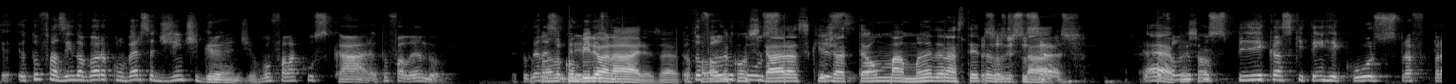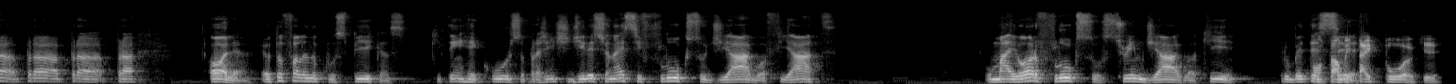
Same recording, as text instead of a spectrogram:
eu, eu tô fazendo agora conversa de gente grande. Eu vou falar com os caras. Eu tô falando. Eu tô Tô falando com bilionários, é. Eu tô, Eu tô falando, falando com com os caras que já estão mamando nas tetas Pessoas do de Estado. sucesso. Eu tô É, falando pessoal- com os picas que têm recursos para. Pra... Olha, eu tô falando com os picas que têm recurso para a gente direcionar esse fluxo de água Fiat, o maior fluxo stream de água aqui, para o BTC. Montar uma Itaipu aqui.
